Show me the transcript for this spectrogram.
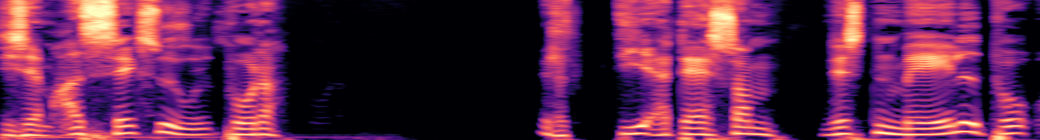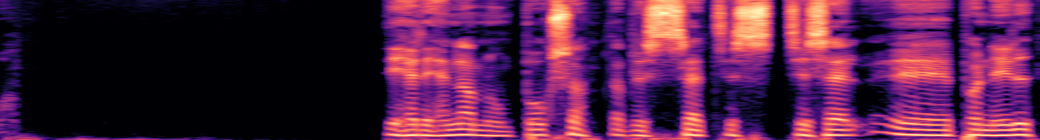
De ser meget sexet ud på dig. Eller de er da som næsten malet på. Det her det handler om nogle bukser, der blev sat til, til salg øh, på nettet.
